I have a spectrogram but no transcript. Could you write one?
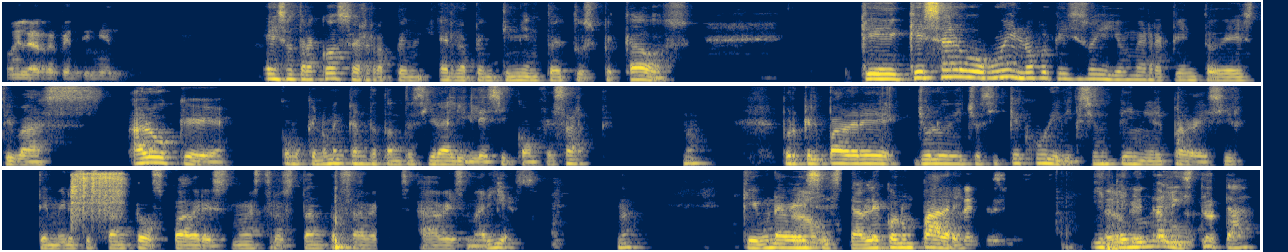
con el arrepentimiento. Es otra cosa el, arrepentimiento de tus pecados. Que, que es algo bueno porque dices, oye, yo me arrepiento de esto y vas. Algo que como que no me encanta tanto es ir a la iglesia y confesarte, ¿no? Porque el Padre, yo lo he dicho así, ¿qué jurisdicción tiene Él para decir, te mereces tantos padres nuestros, tantas aves, aves Marías, ¿no? Que una vez No. este, hablé con un padre y tenía una listita,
